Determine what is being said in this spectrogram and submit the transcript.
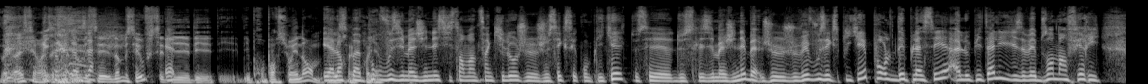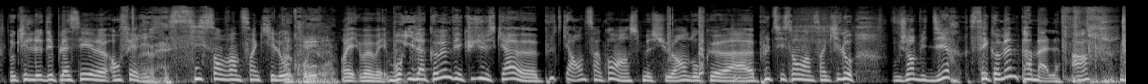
Bah ouais, c'est vrai. Oui, c'est non, mais c'est, non, mais c'est ouf, c'est des, des, des, des proportions énormes. Et alors, bah, pour vous imaginer 625 kilos, je, je sais que c'est compliqué de se, de se les imaginer. Bah, je, je vais vous expliquer. Pour le déplacer à l'hôpital, ils avaient besoin d'un ferry, donc ils le déplaçaient euh, en ferry. 625 kilos. Incroyable. Ouais, ouais, ouais. Bon, il a quand même vécu jusqu'à euh, plus de 45 ans, hein, ce monsieur. Hein, donc euh, à plus de 625 kilos. J'ai envie de dire, c'est quand même pas mal. Hein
